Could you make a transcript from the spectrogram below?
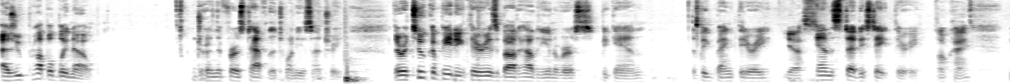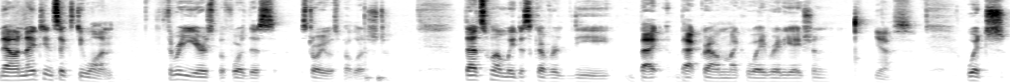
as you probably know, during the first half of the 20th century, there were two competing theories about how the universe began the Big Bang Theory Yes. and the Steady State Theory. okay. Now, in 1961, three years before this story was published, that's when we discovered the back- background microwave radiation, Yes. which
